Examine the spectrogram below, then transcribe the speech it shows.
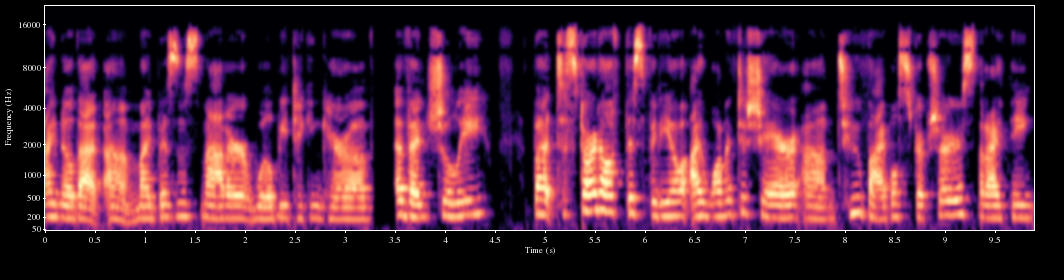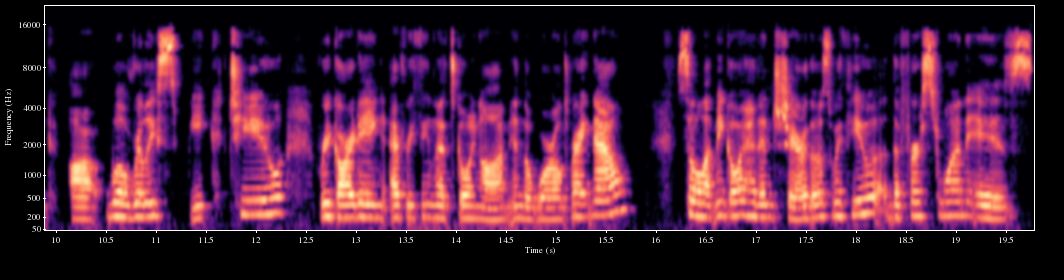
I know that um, my business matter will be taken care of eventually. But to start off this video, I wanted to share um, two Bible scriptures that I think uh, will really speak to you regarding everything that's going on in the world right now. So let me go ahead and share those with you. The first one is,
